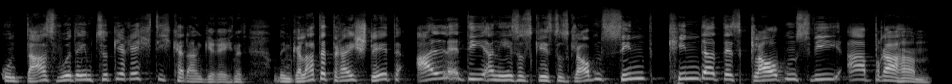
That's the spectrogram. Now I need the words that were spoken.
und das wurde ihm zur Gerechtigkeit angerechnet. Und im Galater 3 steht, alle, die an Jesus Christus glauben, sind Kinder des Glaubens wie Abraham.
